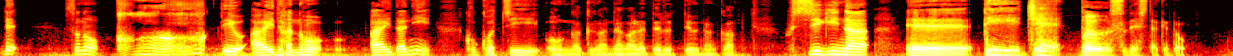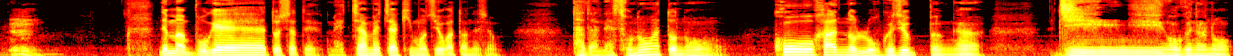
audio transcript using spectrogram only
で、その、っていう間の、間に、心地いい音楽が流れてるっていうなんか、不思議な、えー、DJ ブースでしたけど。で、まあ、ボゲーっとしちゃってめちゃめちゃ気持ちよかったんですよ。ただね、その後の後半の60分が地獄なの。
